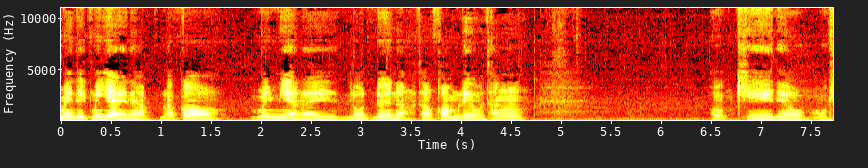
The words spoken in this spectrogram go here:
ไม่เล็กไม่ใหญ่นะครับ แล้วก็ไม่มีอะไรลดด้วยนะ ทั้งความเร็วทั้ง โอเค เดี๋ยว โอเค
